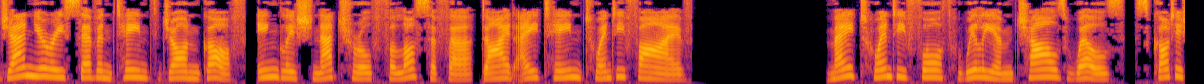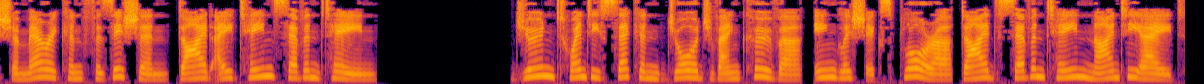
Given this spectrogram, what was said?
January 17 – John Gough, English natural philosopher died 1825. May 24 – William Charles Wells, Scottish-American physician died 1817. June 22 – George Vancouver, English explorer died 1798.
